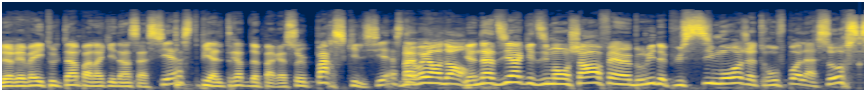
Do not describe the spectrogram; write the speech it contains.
le réveille tout le temps pendant qu'il est dans sa sieste, puis elle le traite de paresseux parce qu'il sieste. Ben voyons donc. Il y a Nadia qui dit Mon char fait un bruit depuis six mois, je trouve pas la source.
